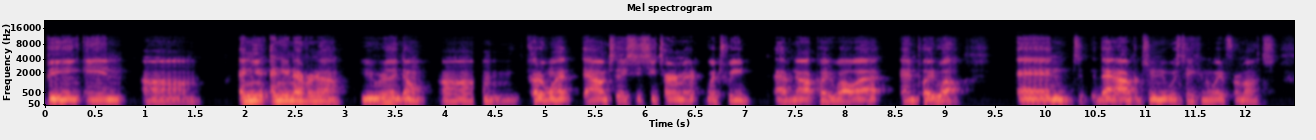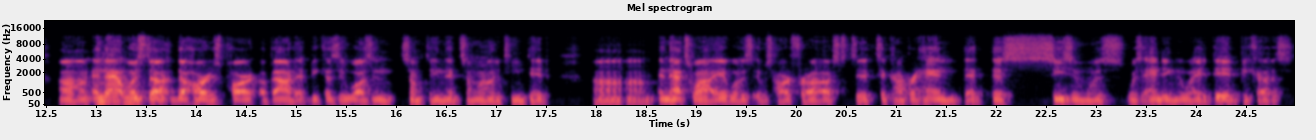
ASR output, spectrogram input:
being in. Um, and you and you never know. You really don't. Um, could have went down to the ACC tournament, which we have not played well at, and played well. And that opportunity was taken away from us. Um, and that was the the hardest part about it because it wasn't something that someone on the team did. Um, and that's why it was it was hard for us to to comprehend that this season was was ending the way it did because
